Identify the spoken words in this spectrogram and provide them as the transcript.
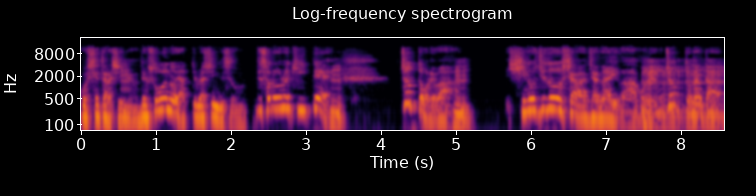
こうしてたらしいのよ。うんで、そういうのをやってるらしいんですよ。で、それを俺聞いて、うんちょっと俺はう、ん。日野自動車じゃないわ、これ。うんちょっとなんか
